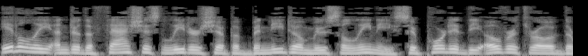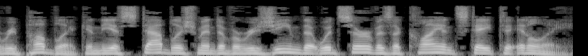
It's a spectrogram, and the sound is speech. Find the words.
Italy under the fascist leadership of Benito Mussolini supported the overthrow of the Republic and the establishment of a regime that would serve as a client state to Italy.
